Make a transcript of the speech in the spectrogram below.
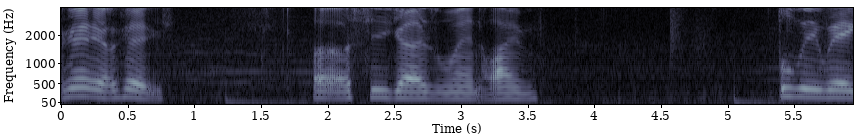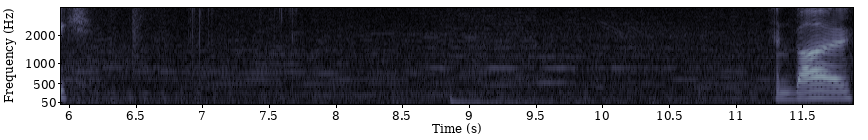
Okay okay. Uh, I'll see you guys when I'm fully awake. And bye.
